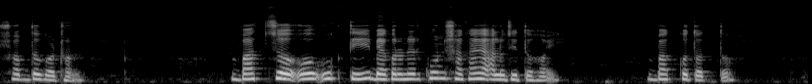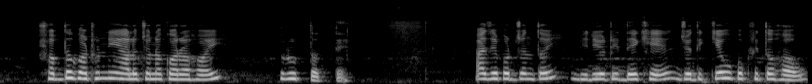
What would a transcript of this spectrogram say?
শব্দ গঠন। বাচ্য ও উক্তি ব্যাকরণের কোন শাখায় আলোচিত হয়? বাক্যতত্ত্ব। শব্দ গঠন নিয়ে আলোচনা করা হয় রূপতত্ত্বে। আজ এ পর্যন্তই। ভিডিওটি দেখে যদি কেউ উপকৃত হও,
